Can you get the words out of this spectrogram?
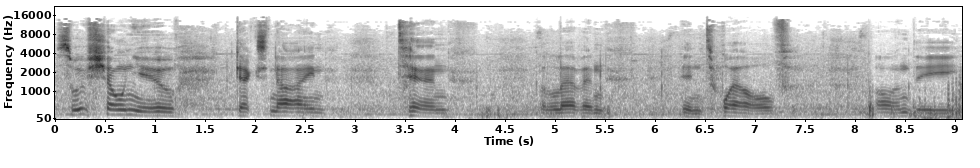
boat. So we've shown you decks 9, 10, 11, and 12 on the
